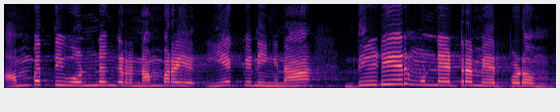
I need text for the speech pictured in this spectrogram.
ஐம்பத்தி ஒன்றுங்கிற நம்பரை இயக்குனீங்கன்னா திடீர் முன்னேற்றம் ஏற்படும்.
